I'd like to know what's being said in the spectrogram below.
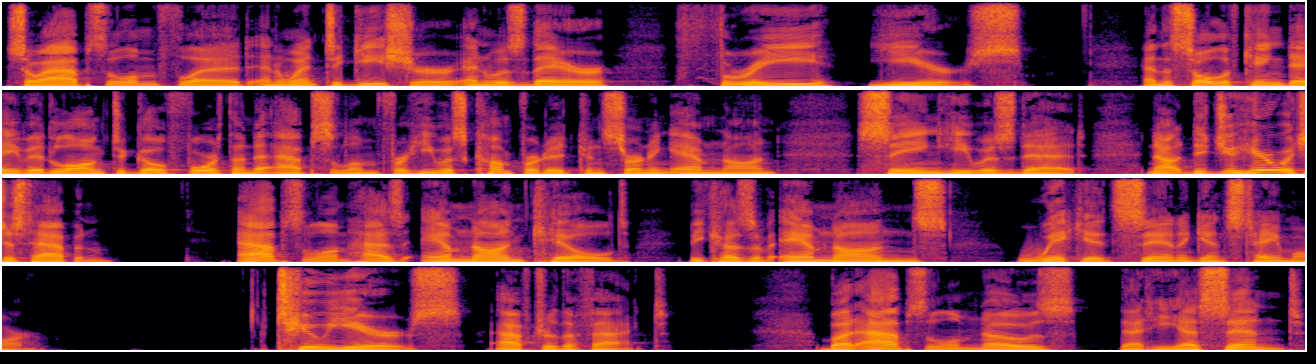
So Absalom fled and went to Geshur and was there three years. And the soul of King David longed to go forth unto Absalom, for he was comforted concerning Amnon, seeing he was dead. Now, did you hear what just happened? Absalom has Amnon killed because of Amnon's wicked sin against Tamar. Two years after the fact. But Absalom knows that he has sinned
